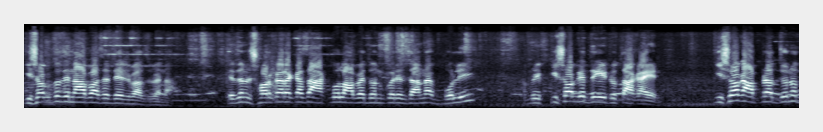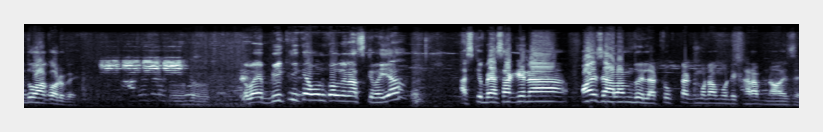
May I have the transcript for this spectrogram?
কৃষক যদি না বাঁচে, দেশ বাঁচবে না। এজন্য সরকারের কাছে আকুল আবেদন করে জানা বলি, আপনি কৃষকের দিকে একটু তাকায়েন। কৃষক আপনার জন্য দোয়া করবে। ভাই, বিক্রি কেমন করলেন আজকে ভাইয়া? আজকে বেচা কিনা হয়েছে আলহামদুলিল্লাহ টুকটাক মোটামুটি খারাপ না হয়েছে।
